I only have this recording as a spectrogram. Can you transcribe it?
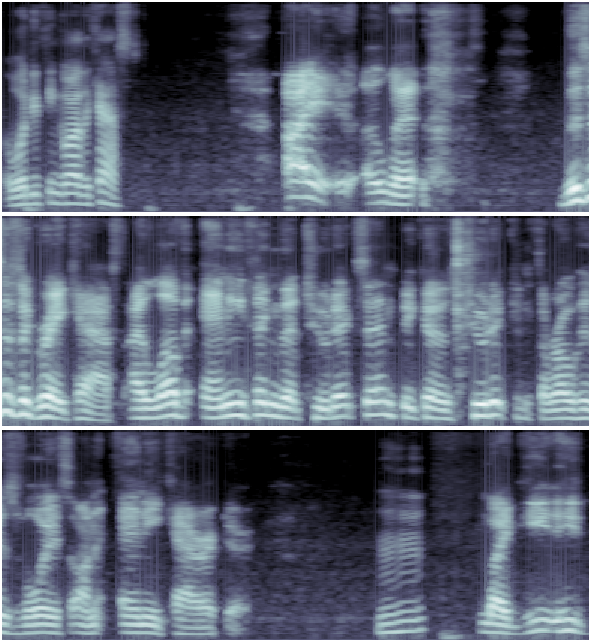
What do you think about the cast? I uh, let. This is a great cast. I love anything that Tudyk's in because Tudyk can throw his voice on any character. Mm-hmm. Like he, he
